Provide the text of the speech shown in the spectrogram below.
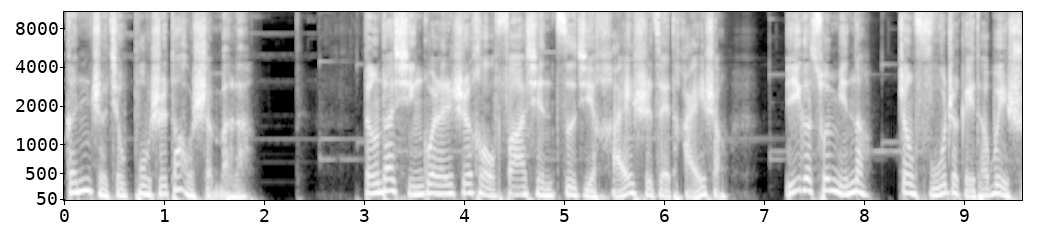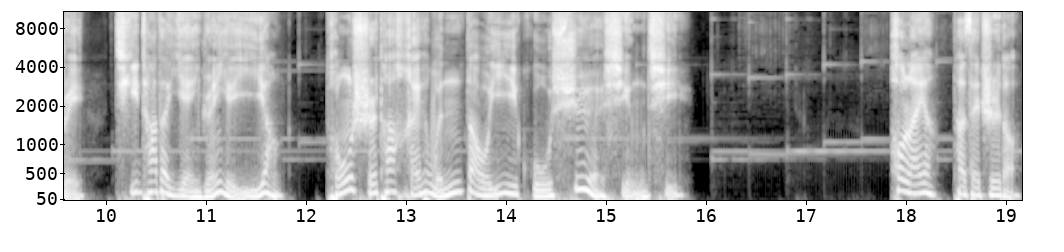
跟着就不知道什么了。等他醒过来之后，发现自己还是在台上，一个村民呢正扶着给他喂水，其他的演员也一样。同时，他还闻到一股血腥气。后来呀，他才知道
